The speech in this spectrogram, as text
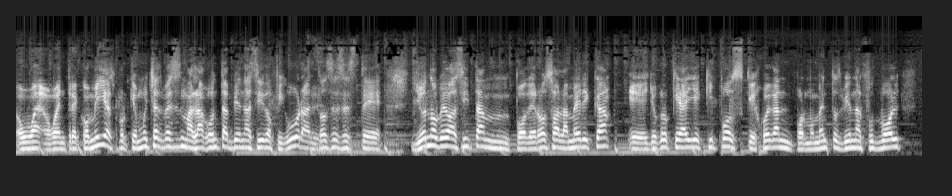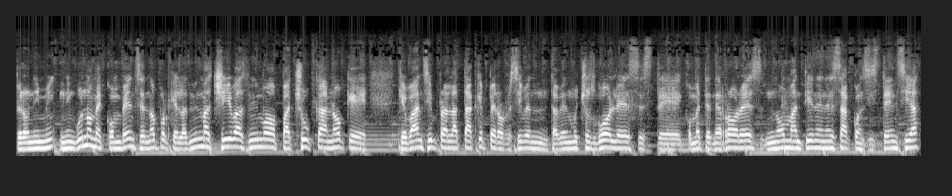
O, o entre comillas, porque muchas veces Malagón también ha sido figura. Entonces, este, yo no veo así tan poderoso al América. Eh, yo creo que hay equipos que juegan por momentos bien al fútbol, pero ni, ninguno me convence, ¿no? Porque las mismas Chivas, mismo Pachuca, ¿no? Que, que van siempre al ataque, pero reciben también muchos goles, este, cometen errores, no mantienen esa consistencia.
